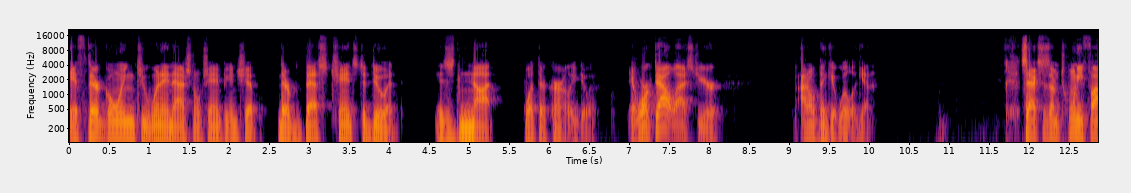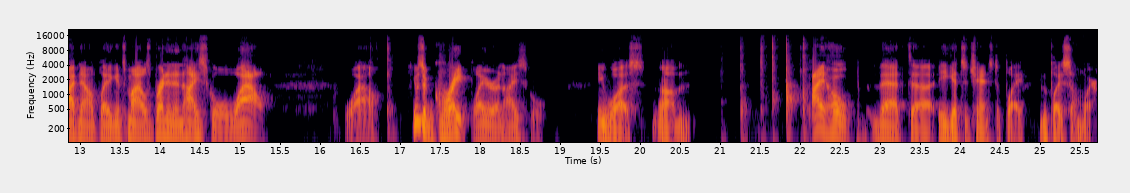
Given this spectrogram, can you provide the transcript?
If they're going to win a national championship, their best chance to do it is not what they're currently doing. It worked out last year. I don't think it will again. Zach says, I'm 25 now and played against Miles Brennan in high school. Wow. Wow. He was a great player in high school. He was. Um, I hope that uh, he gets a chance to play and play somewhere.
